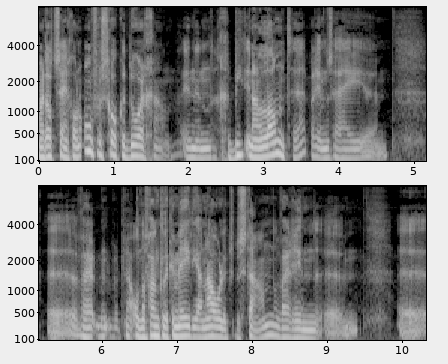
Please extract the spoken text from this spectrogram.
maar dat zij gewoon onverschrokken doorgaan. In een gebied, in een land hè, waarin zij... Uh, uh, waar onafhankelijke media nauwelijks bestaan... waarin uh,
